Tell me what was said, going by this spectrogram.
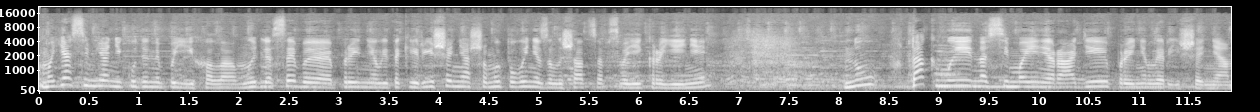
Моя сім'я нікуди не поїхала. Ми для себе прийняли таке рішення, що ми повинні залишатися в своїй країні. Ну, так ми на сімейній раді прийняли рішення.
